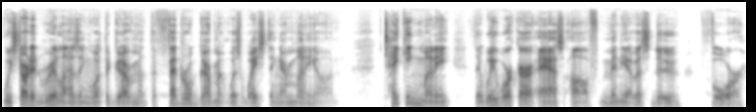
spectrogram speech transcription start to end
we started realizing what the government, the federal government, was wasting our money on. Taking money that we work our ass off, many of us do, for,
